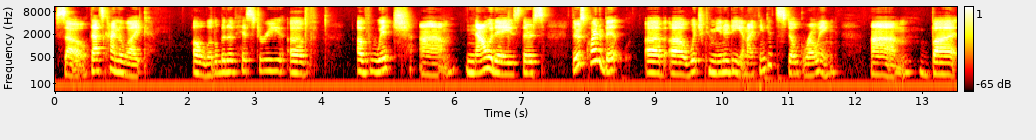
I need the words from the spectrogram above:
So that's kind of like a little bit of history of of witch. Um, nowadays, there's there's quite a bit of a witch community, and I think it's still growing. Um, but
